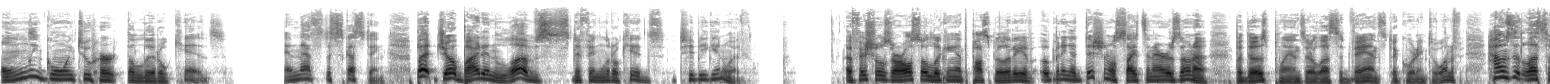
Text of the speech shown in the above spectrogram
only going to hurt the little kids. And that's disgusting. But Joe Biden loves sniffing little kids to begin with. Officials are also looking at the possibility of opening additional sites in Arizona, but those plans are less advanced, according to one. Of, How is it less?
